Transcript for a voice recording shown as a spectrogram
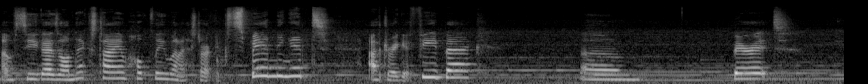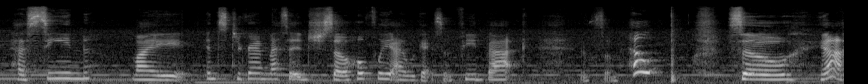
I will see you guys all next time. Hopefully, when I start expanding it after I get feedback. Um, Barrett has seen my Instagram message, so hopefully I will get some feedback and some help. So, yeah,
